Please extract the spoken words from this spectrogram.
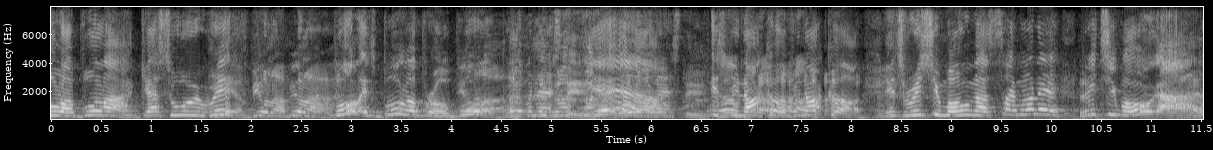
Bulla Bulla. Guess who we're with? Yeah, Biola, Biola. Bulla, it's Bulla, bro. Bulla. Bulla Vanasti. Yeah, Nasty. it's Vinaka, Vinaka. It's Richie Mounga, Simone, Richie Mounga.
